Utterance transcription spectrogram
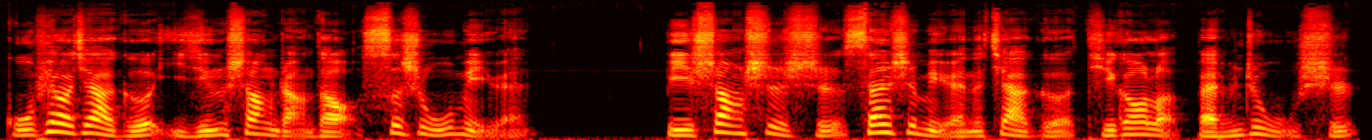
股票价格已经上涨到45美元。比上市时三十美元的价格提高了百分之五十，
